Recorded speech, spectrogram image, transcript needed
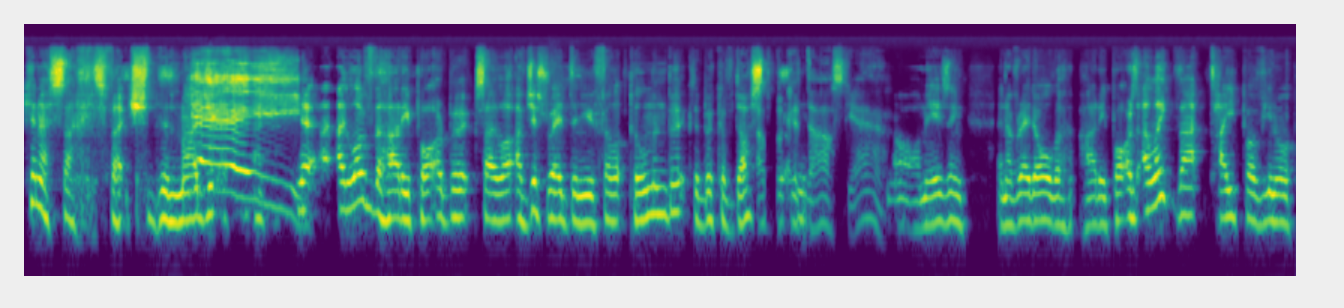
kind of science fiction and magic. Yay! yeah, I love the Harry Potter books. I love. I've just read the new Philip Pullman book, The Book of Dust. A Book of Dust, yeah. Oh, amazing! And I've read all the Harry Potters. I like that type of you know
